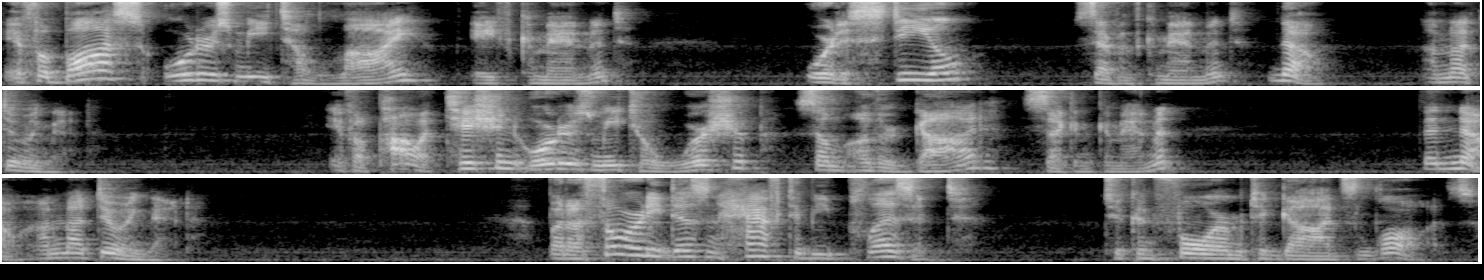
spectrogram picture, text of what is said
If a boss orders me to lie, eighth commandment, or to steal, seventh commandment, no, I'm not doing that. If a politician orders me to worship some other god, second commandment, then no, I'm not doing that. But authority doesn't have to be pleasant to conform to God's laws.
